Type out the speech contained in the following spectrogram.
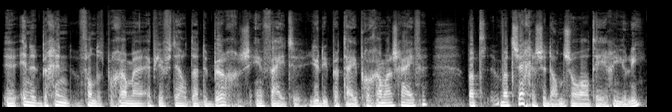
Eh, in het begin van het programma heb je verteld dat de burgers in feite jullie partijprogramma schrijven. Wat, wat zeggen ze dan zoal tegen jullie?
